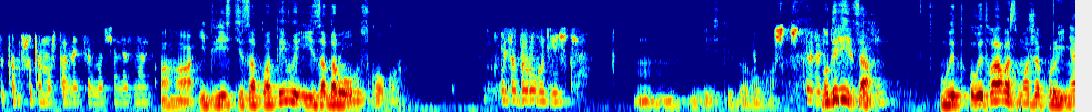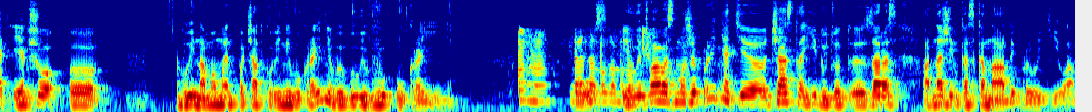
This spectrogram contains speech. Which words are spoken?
то там що там останеться, ще не знаю. Ага, і 200 заплатили, і за дорогу скільки? І за дорогу 200. Угу, 200 дорога. 400 Ну, дивіться. Лит- Литва вас може прийняти, якщо е, ви на момент початку війни в Україні ви були в Україні. Угу. Да, да, було, І. Литва вас може прийняти. е, Часто їдуть. От е, зараз одна жінка з Канади прилетіла.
